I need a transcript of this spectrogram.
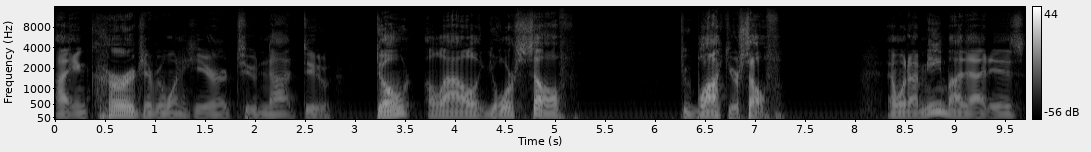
I encourage everyone here to not do. Don't allow yourself to block yourself. And what I mean by that is,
